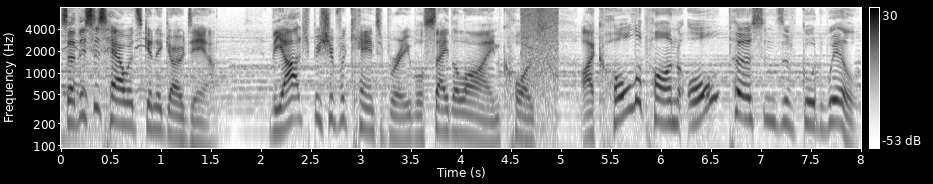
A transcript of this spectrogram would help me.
So this is how it's going to go down. The Archbishop of Canterbury will say the line, quote, I call upon all persons of goodwill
